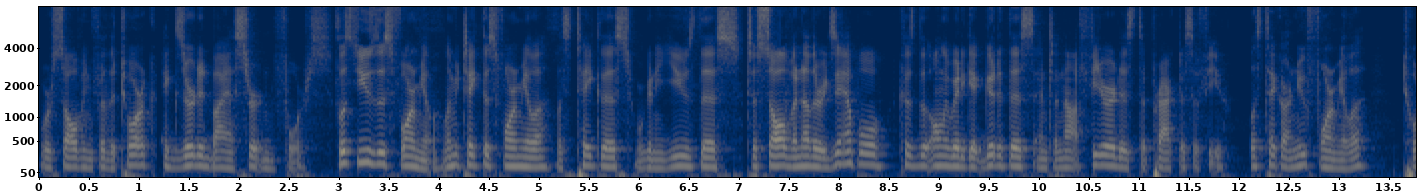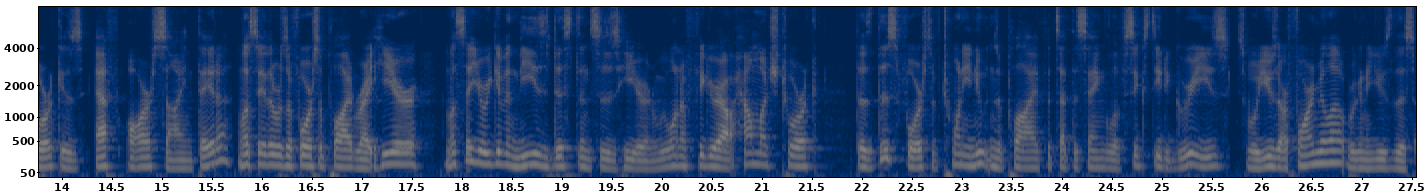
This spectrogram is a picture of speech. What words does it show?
we're solving for the torque exerted by a certain force. So let's use this formula. Let me take this formula. Let's take this. We're going to use this to solve another example because the only way to get good at this and to not fear it is to practice a few. Let's take our new formula torque is Fr sine theta. And let's say there was a force applied right here. And let's say you were given these distances here and we want to figure out how much torque does this force of 20 newtons apply if it's at this angle of 60 degrees. So we'll use our formula. We're going to use this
